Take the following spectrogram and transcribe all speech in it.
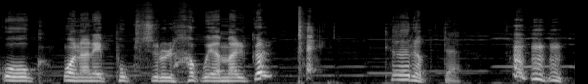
꼭 원한의 복수를 하고야 말걸? 퇴! 더럽다.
